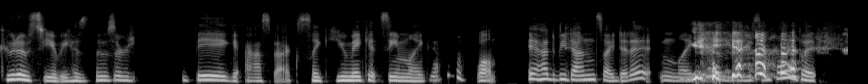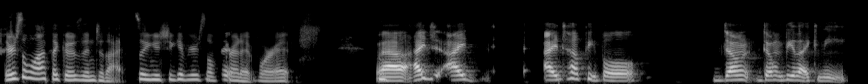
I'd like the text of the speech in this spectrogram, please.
kudos to you because those are big aspects. Like you make it seem like, yeah. oh, well, it had to be done, so I did it, and like yeah. simple. But there's a lot that goes into that, so you should give yourself credit for it. Well, I I I tell people don't don't be like me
